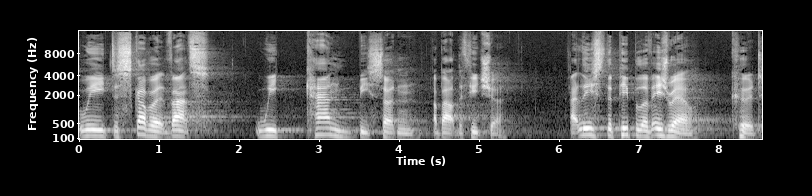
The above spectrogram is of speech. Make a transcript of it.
we discover that we can be certain about the future. At least the people of Israel could.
